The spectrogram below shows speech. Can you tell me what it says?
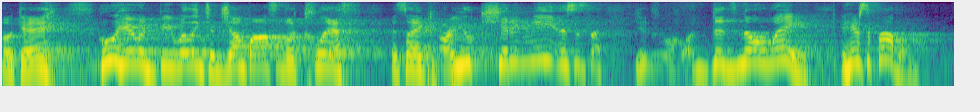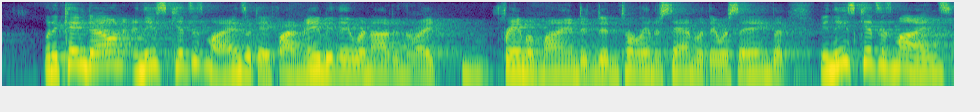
okay? Who here would be willing to jump off of a cliff? It's like, are you kidding me? This is the, you, there's no way. And here's the problem when it came down in these kids' minds, okay, fine, maybe they were not in the right frame of mind and didn't totally understand what they were saying, but in these kids' minds,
